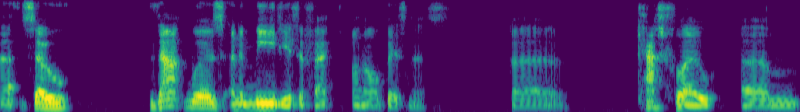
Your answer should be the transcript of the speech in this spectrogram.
Uh, so that was an immediate effect on our business. Uh, cash flow um,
